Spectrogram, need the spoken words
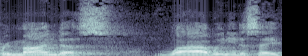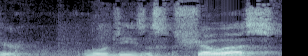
Remind us why we need a savior, Lord Jesus. Show us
